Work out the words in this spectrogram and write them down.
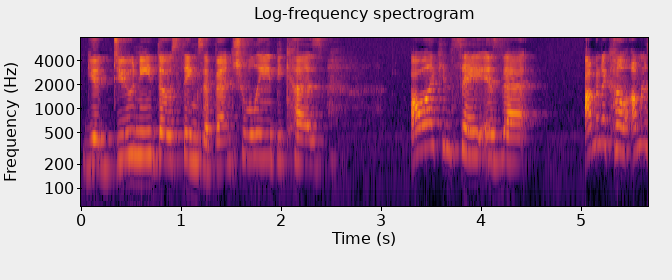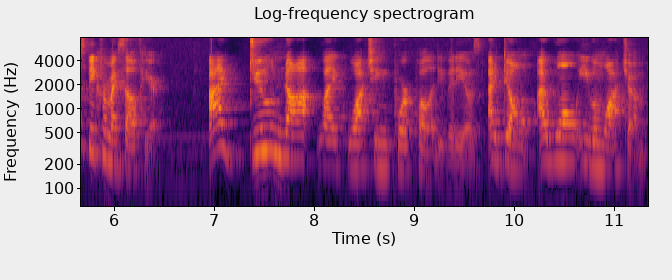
you do need those things eventually because all I can say is that I'm gonna come, I'm gonna speak for myself here. I do not like watching poor quality videos. I don't. I won't even watch them.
